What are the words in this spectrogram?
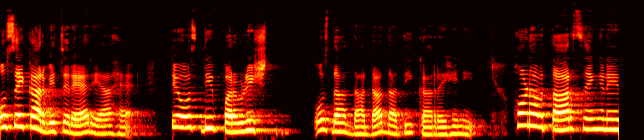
ਉਸੇ ਘਰ ਵਿੱਚ ਰਹਿ ਰਿਹਾ ਹੈ ਤੇ ਉਸ ਦੀ ਪਰਵਰਿਸ਼ ਉਸ ਦਾ ਦਾਦਾ ਦਾਦੀ ਕਰ ਰਹੇ ਨੇ। ਹੁਣ ਅਵਤਾਰ ਸਿੰਘ ਨੇ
